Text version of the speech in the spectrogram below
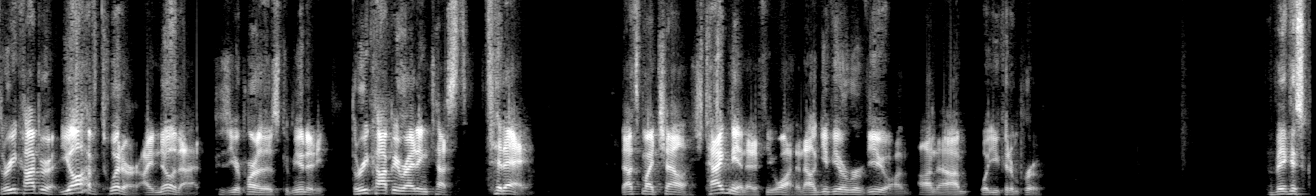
Three copyright. Y'all have Twitter. I know that because you're part of this community. Three copywriting tests today. That's my challenge. Tag me in it if you want, and I'll give you a review on on um, what you could improve. The biggest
